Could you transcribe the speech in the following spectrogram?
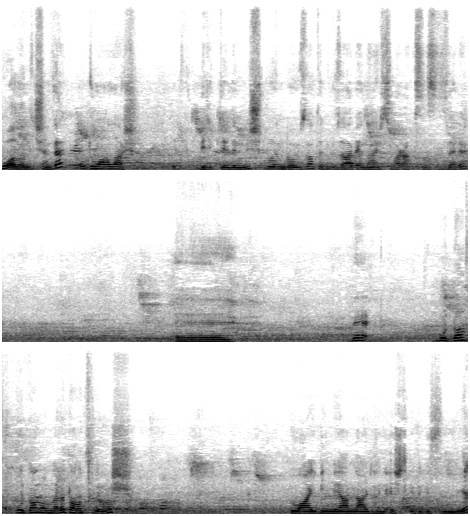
bu alan içinde o dualar biriktirilmiş. Buranın da o yüzden tabii güzel bir enerjisi var aksın sizlere. Eee ve burada buradan onlara dağıtılırmış. Duayı bilmeyenler de hani eşlik edebilsin diye.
